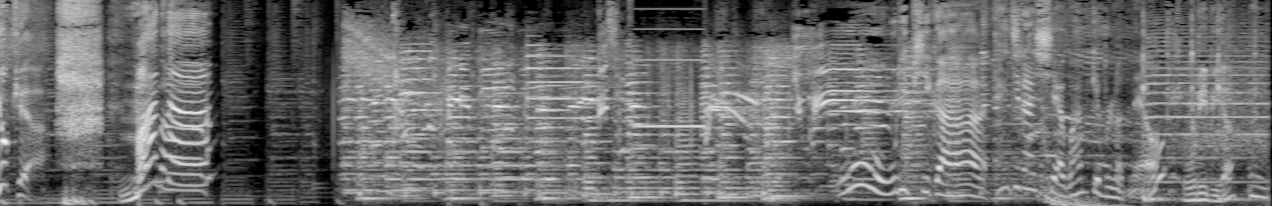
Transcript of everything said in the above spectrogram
유쾌한 만남. 만남 오 우리 비가 태진아 씨하고 함께 불렀네요. 우리 비야? 음.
